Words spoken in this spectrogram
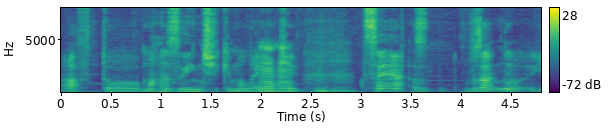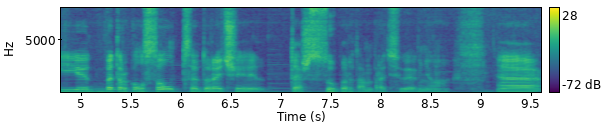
автомагазинчики маленькі. Мгм. Мгм. Це ну, і Better Call Saul, це, до речі, теж супер там працює в нього. Е,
